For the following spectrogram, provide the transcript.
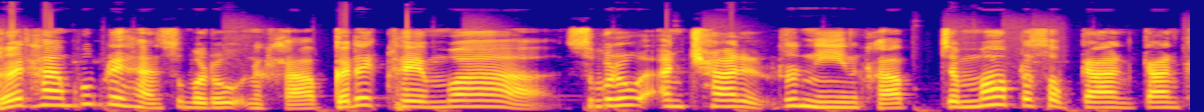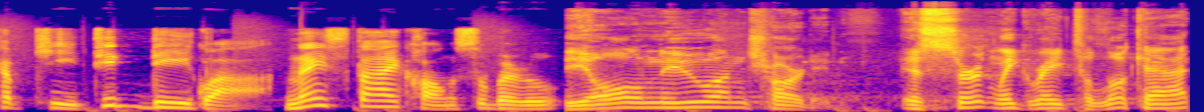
โดยทางผู้บริหาร Subaru นะครับก็ได้เคลมว่า Subaru Uncharted รุ่นนี้นะครับจะมอบประสบการณ์การขับขี่ที่ดีกว่าในสไตล์ของ Subaru The all new Uncharted is certainly great to look at,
